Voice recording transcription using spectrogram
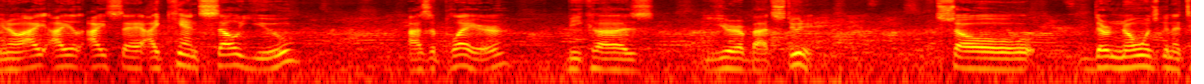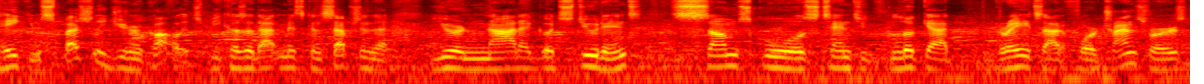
You know, I, I, I say I can't sell you as a player because you're a bad student. So there no one's going to take you, especially junior college, because of that misconception that you're not a good student. Some schools tend to look at grades for transfers,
